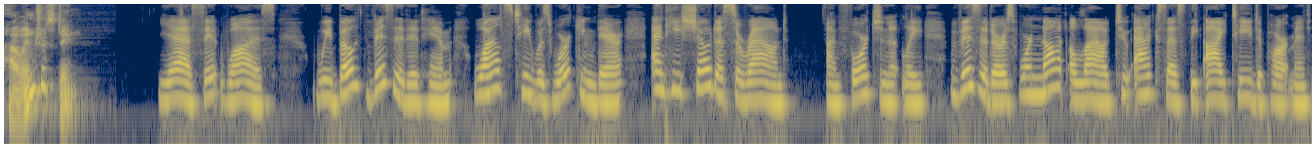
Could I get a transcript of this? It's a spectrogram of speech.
How interesting. Yes, it was. We both visited him whilst he was working there, and he showed us around. Unfortunately, visitors were not allowed to access the IT department,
